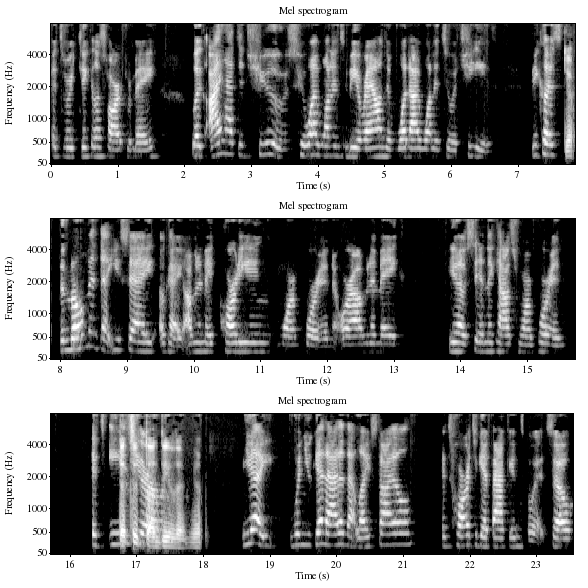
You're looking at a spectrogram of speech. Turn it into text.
it's ridiculous hard for me. Like I had to choose who I wanted to be around and what I wanted to achieve. Because Yeah. the moment that you say, okay, I'm going to make partying more important or I'm going to make, you know, sit in the couch more important, it's easier. That's it, done deal then. Yeah. Yeah, when you get out of that lifestyle, it's hard to get back into it. So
